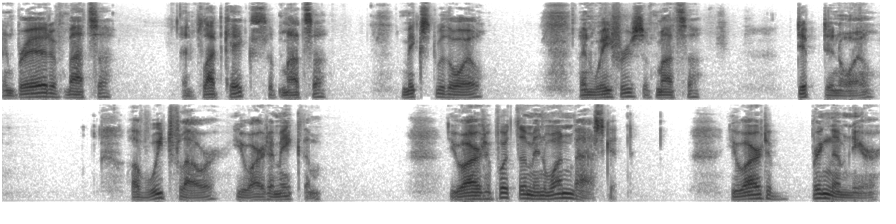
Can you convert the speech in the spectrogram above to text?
and bread of matzah, and flat cakes of matzah mixed with oil, and wafers of matzah dipped in oil. Of wheat flour you are to make them. You are to put them in one basket. You are to bring them near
